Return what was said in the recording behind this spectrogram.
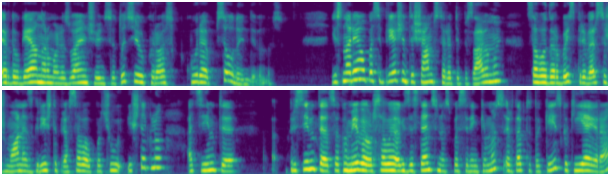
ir daugėjo normalizuojančių institucijų, kurios kūrė pseudo individus. Jis norėjo pasipriešinti šiam stereotipizavimui, savo darbais priversti žmonės grįžti prie savo pačių išteklių, atsiimti, prisimti atsakomybę už savo egzistencinius pasirinkimus ir tapti tokiais, kokie jie yra,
